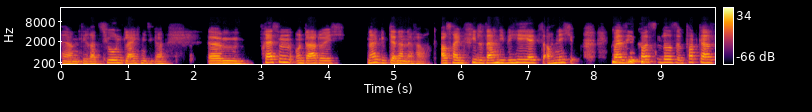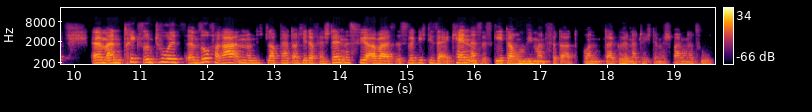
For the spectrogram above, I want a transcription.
ähm, die Ration gleichmäßiger ähm, fressen und dadurch Ne, gibt ja dann einfach auch ausreichend viele Sachen, die wir hier jetzt auch nicht quasi kostenlos im Podcast ähm, an Tricks und Tools ähm, so verraten. Und ich glaube, da hat auch jeder Verständnis für. Aber es ist wirklich diese Erkenntnis, es geht darum, wie man füttert. Und da gehört natürlich der Mischwagen dazu.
